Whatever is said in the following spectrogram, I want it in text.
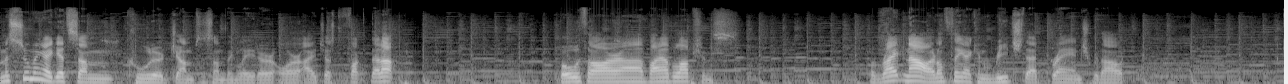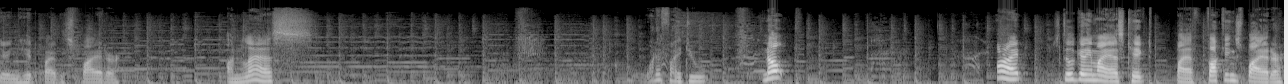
I'm assuming I get some cooler jumps or something later, or I just fucked that up. Both are uh, viable options. But right now, I don't think I can reach that branch without getting hit by the spider. Unless... What if I do... Nope! Alright, still getting my ass kicked by a fucking spider.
